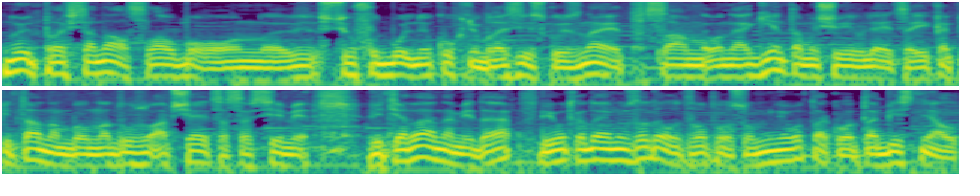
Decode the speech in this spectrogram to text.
ну, это профессионал, слава богу, он всю футбольную кухню бразильскую знает. Сам он и агентом еще является, и капитаном был, на двух, общается со всеми ветеранами, да. И вот когда я ему задал этот вопрос, он мне вот так вот объяснял.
